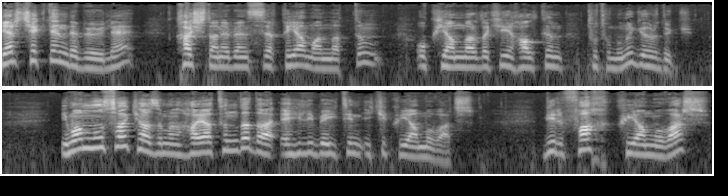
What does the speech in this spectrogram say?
Gerçekten de böyle. Kaç tane ben size kıyam anlattım. O kıyamlardaki halkın tutumunu gördük. İmam Musa Kazım'ın hayatında da Ehli Beyt'in iki kıyamı var. Bir fah kıyamı var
